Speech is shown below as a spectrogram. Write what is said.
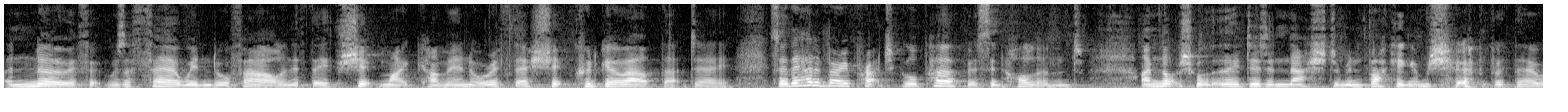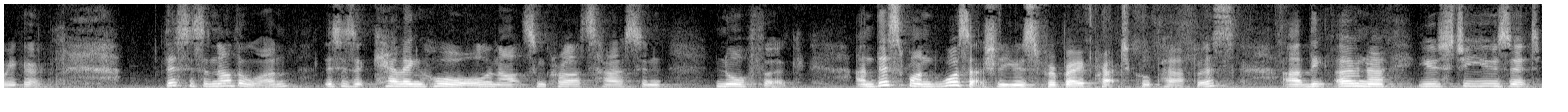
and know if it was a fair wind or foul and if their ship might come in or if their ship could go out that day. So they had a very practical purpose in Holland. I'm not sure that they did in Nashdom in Buckinghamshire, but there we go. This is another one. This is at Kelling Hall, an arts and crafts house in Norfolk. And this one was actually used for a very practical purpose. Uh, the owner used to use it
